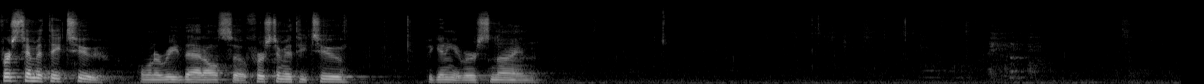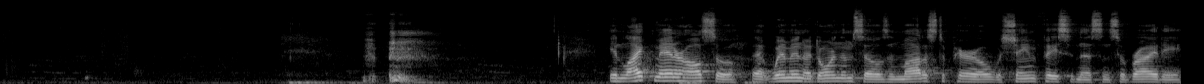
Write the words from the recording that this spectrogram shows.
1 Timothy 2, I want to read that also. 1 Timothy 2, beginning at verse 9. In like manner also, that women adorn themselves in modest apparel with shamefacedness and sobriety,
